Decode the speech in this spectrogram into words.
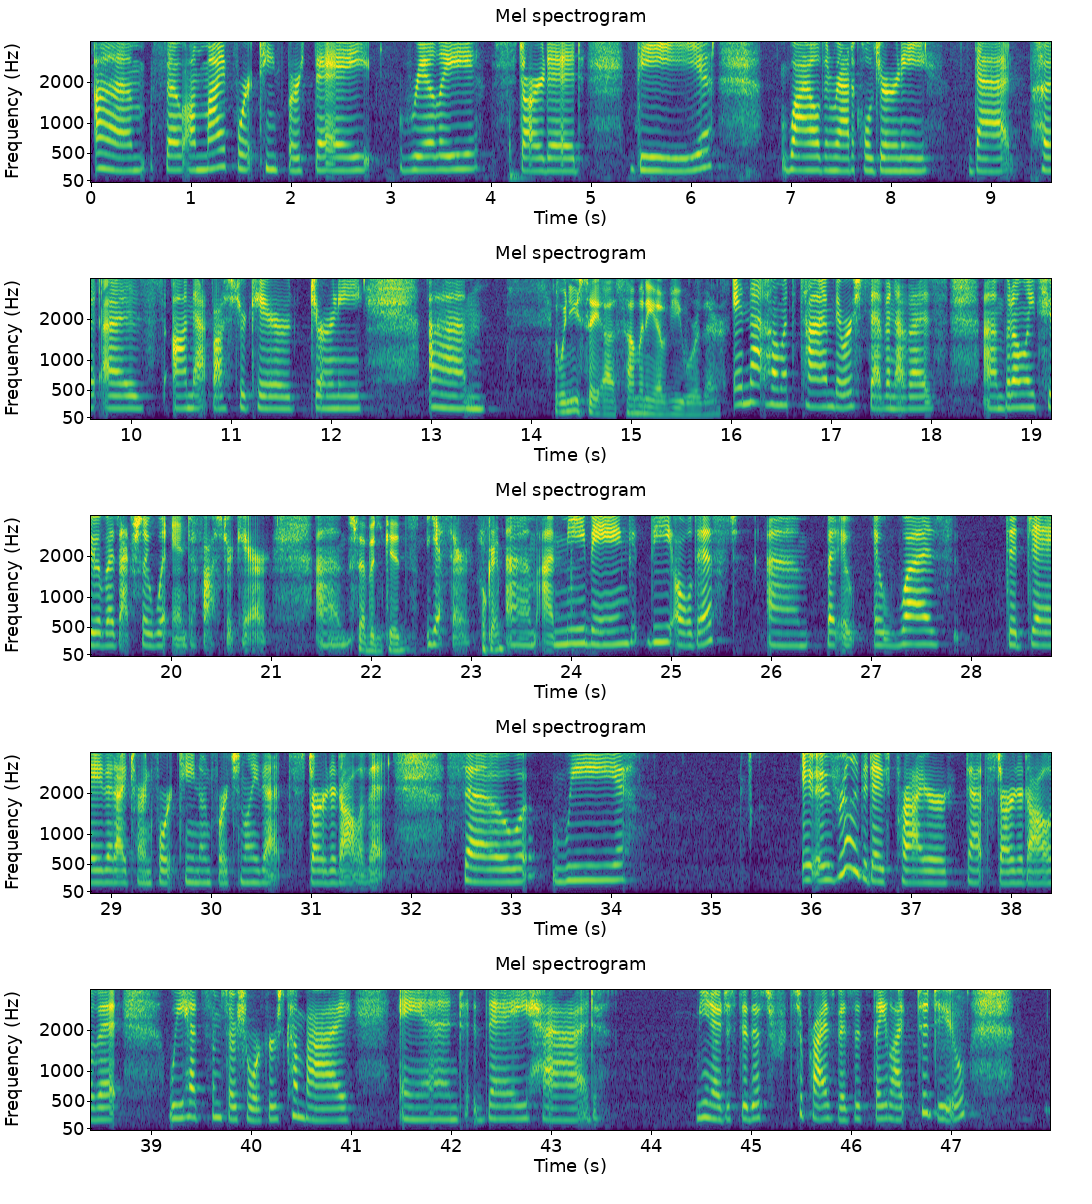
Um, so on my 14th birthday, really started the wild and radical journey that put us on that foster care journey. Um, when you say us how many of you were there in that home at the time, there were seven of us, um, but only two of us actually went into foster care. Um, seven kids yes, sir. Okay. Um, uh, me being the oldest, um, but it, it was the day that I turned 14, unfortunately, that started all of it. So we it, it was really the days prior that started all of it. We had some social workers come by, and they had, you know, just did this surprise visits they like to do.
